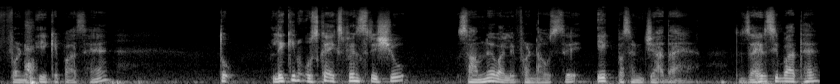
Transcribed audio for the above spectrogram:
फंड ए के पास हैं तो लेकिन उसका एक्सपेंस रेशियो सामने वाले फंड हाउस से एक परसेंट ज़्यादा है। तो ज़ाहिर सी बात है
